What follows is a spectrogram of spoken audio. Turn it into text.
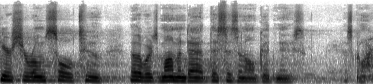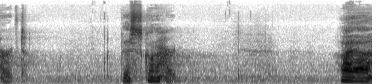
pierce your own soul, too. In other words, mom and dad, this isn't all good news. It's going to hurt. This is going to hurt. I, uh,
